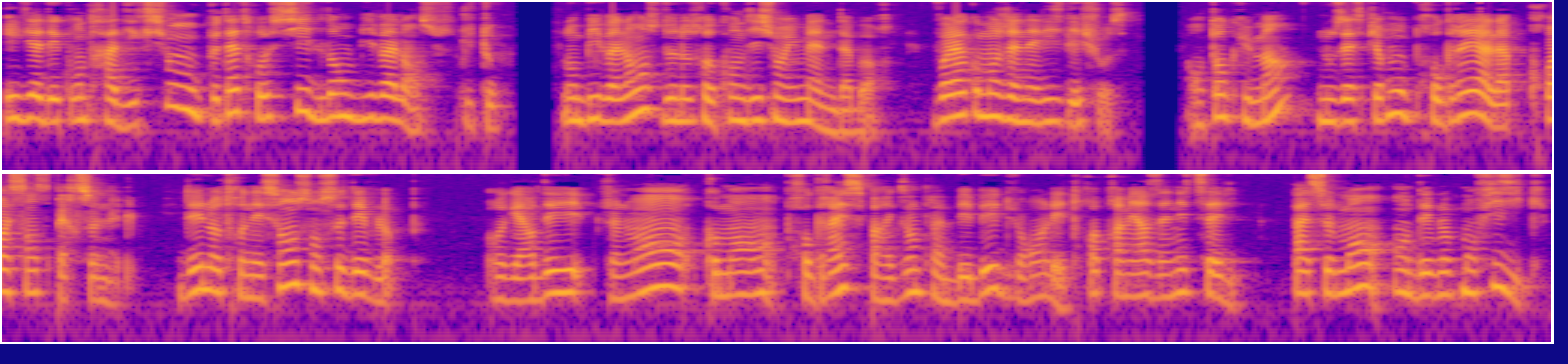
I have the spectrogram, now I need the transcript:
Il y a des contradictions, peut-être aussi de l'ambivalence, plutôt. L'ambivalence de notre condition humaine d'abord. Voilà comment j'analyse les choses. En tant qu'humain, nous aspirons au progrès à la croissance personnelle. Dès notre naissance, on se développe. Regardez seulement comment progresse par exemple un bébé durant les trois premières années de sa vie. Pas seulement en développement physique.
